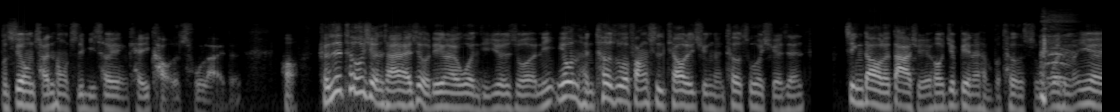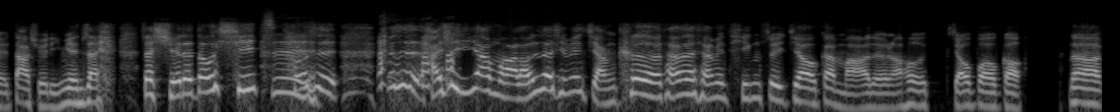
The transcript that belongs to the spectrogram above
不是用传统纸笔测验可以考得出来的。好，可是特殊选材还是有另外一个问题，就是说你用很特殊的方式挑了一群很特殊的学生，进到了大学以后就变得很不特殊。为什么？因为大学里面在在学的东西都是就是还是一样嘛，老师在前面讲课，他们在前面听睡觉干嘛的，然后交报告，那。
